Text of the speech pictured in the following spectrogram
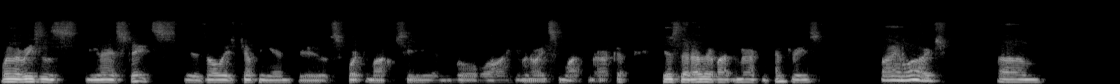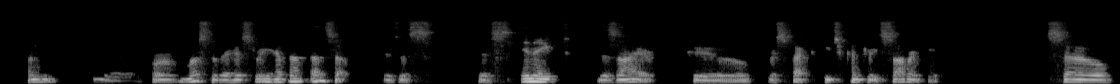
one of the reasons the United States is always jumping in to support democracy and rule of law human rights in Latin America is that other Latin American countries, by and large, um, for most of their history, have not done so. There's this, this innate desire to respect each country's sovereignty. So,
